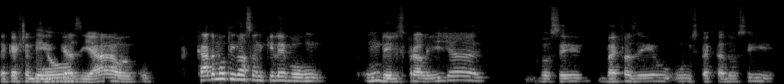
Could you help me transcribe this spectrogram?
a questão de Eu- gasear, cada motivação que levou um, um deles para ali já você vai fazer o, o espectador se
